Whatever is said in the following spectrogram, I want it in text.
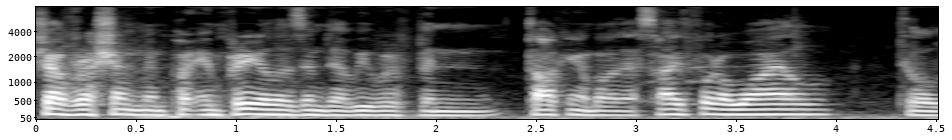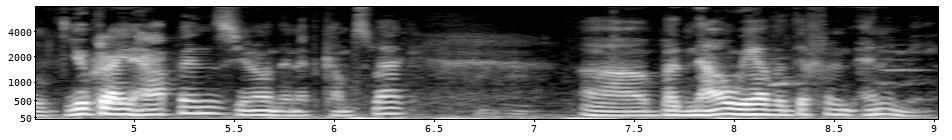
shove Russian imperialism that we have been talking about aside for a while till Ukraine happens, you know, then it comes back. Uh, but now we have a different enemy.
